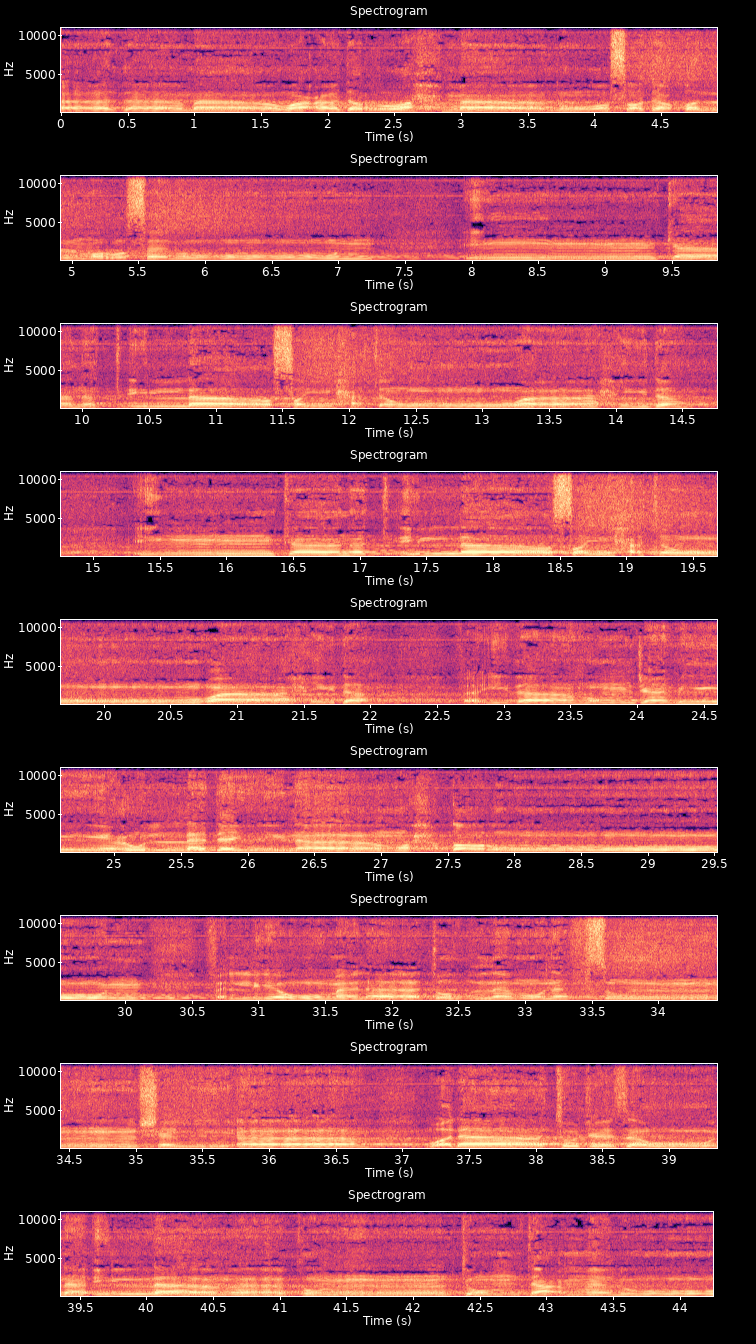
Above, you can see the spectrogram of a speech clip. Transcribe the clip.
هذا ما وعد الرحمن وصدق المرسلون. إن كانت إلا صيحة واحدة. إن كانت إلا صيحة واحدة. فإذا هم جميع لدينا محضرون. فاليوم لا تظلم نفس شيئا ولا تجزون إلا ما كنتم تعملون.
